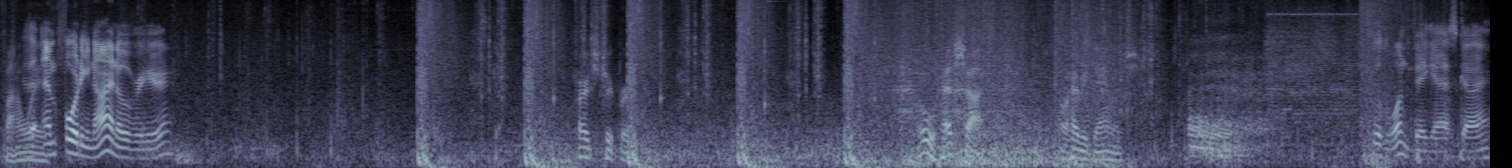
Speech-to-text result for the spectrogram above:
Find a there's way. an M49 over here. Let's go. Purge trooper. Oh, headshot. Oh, heavy damage. Killed one big ass guy.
